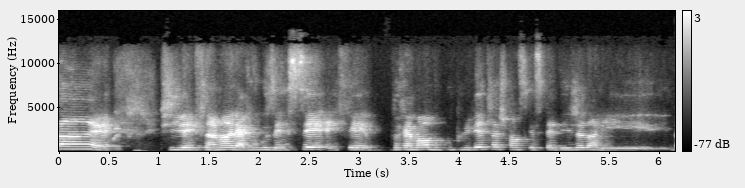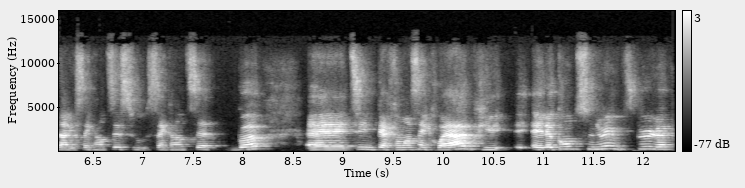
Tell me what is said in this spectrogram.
temps. Euh, puis ben, finalement, elle arrive aux essais, elle fait vraiment beaucoup plus vite. Là, je pense que c'était déjà dans les, dans les 56 ou 57 bas. Euh, une performance incroyable. Puis elle a continué un petit peu là,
